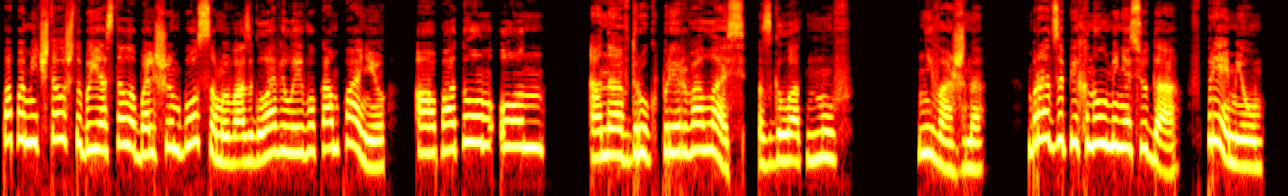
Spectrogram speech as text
Папа мечтал, чтобы я стала большим боссом и возглавила его компанию, а потом он... Она вдруг прервалась, сглотнув. Неважно. Брат запихнул меня сюда, в премиум,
